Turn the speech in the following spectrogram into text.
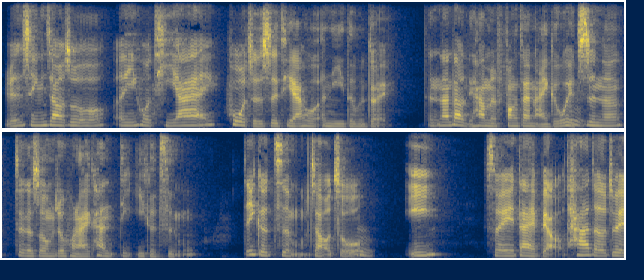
人型叫做 N 一或 Ti，或者是 Ti 或 N 一，对不对？但那到底他们放在哪一个位置呢？这个时候我们就回来看第一个字母，第一个字母叫做嗯一、所以代表它的最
